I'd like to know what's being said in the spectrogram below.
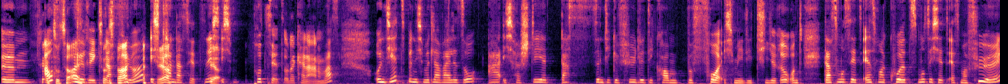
ähm, aufgeregt total, dafür. Ich ja. kann das jetzt nicht, ja. ich putze jetzt oder keine Ahnung was. Und jetzt bin ich mittlerweile so, ah, ich verstehe, das sind die Gefühle, die kommen, bevor ich meditiere. Und das muss jetzt erstmal kurz, muss ich jetzt erstmal fühlen,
